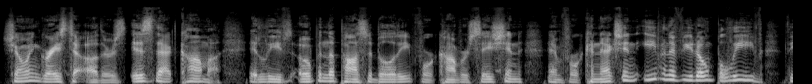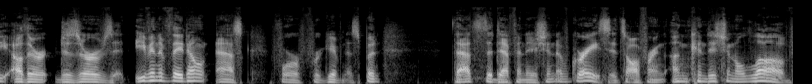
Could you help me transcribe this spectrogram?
Showing grace to others is that comma. It leaves open the possibility for conversation and for connection, even if you don't believe the other deserves it, even if they don't ask for forgiveness. But that's the definition of grace. It's offering unconditional love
